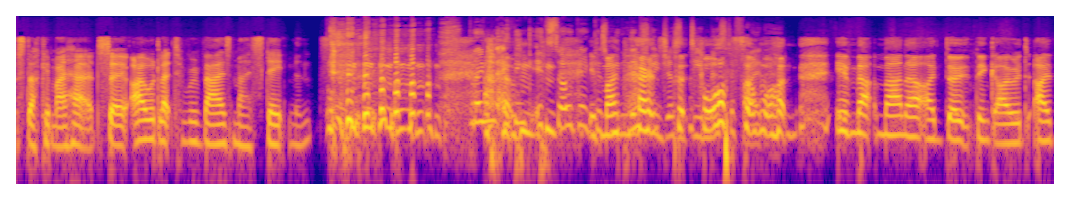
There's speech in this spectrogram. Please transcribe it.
stuck in my head. So I would like to revise my statements. but I mean, I think it's so um, good because my parents just put forth someone it. in that manner, I don't think I would. I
